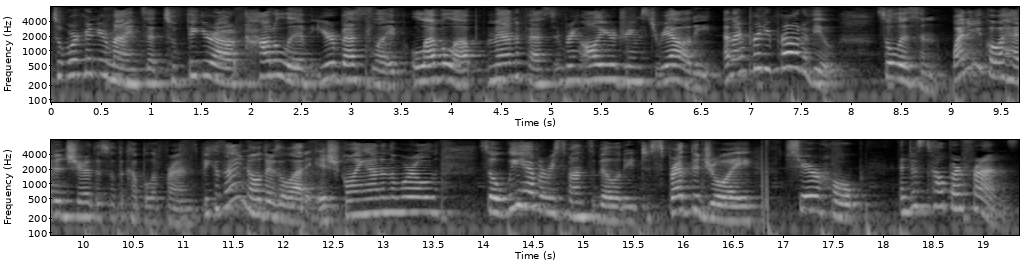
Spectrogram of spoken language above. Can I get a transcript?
to work on your mindset to figure out how to live your best life, level up, manifest, and bring all your dreams to reality. And I'm pretty proud of you. So, listen, why don't you go ahead and share this with a couple of friends? Because I know there's a lot of ish going on in the world. So, we have a responsibility to spread the joy, share hope, and just help our friends.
